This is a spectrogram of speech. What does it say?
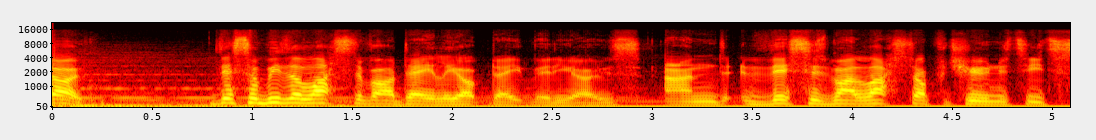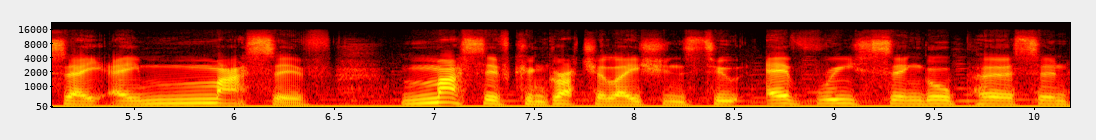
So, this will be the last of our daily update videos and this is my last opportunity to say a massive, massive congratulations to every single person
